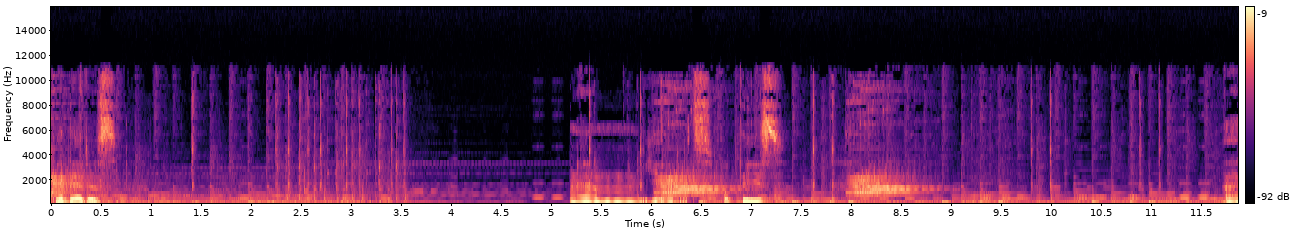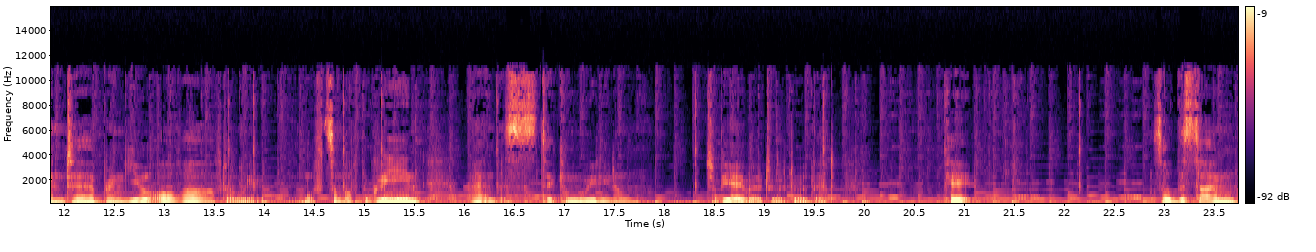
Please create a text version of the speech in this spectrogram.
Okay, there it is. Um, yeah, let's pop these. And uh, bring you over after we moved some of the green. And this is taking really long to be able to do that. Okay. So this time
